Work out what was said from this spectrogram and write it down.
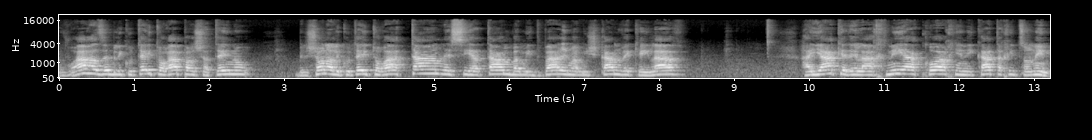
מבואר על זה בליקוטי תורה פרשתנו, בלשון הליקוטי תורה, טעם נסיעתם במדבר עם המשכן וכליו, היה כדי להכניע כוח יניקת החיצונים,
